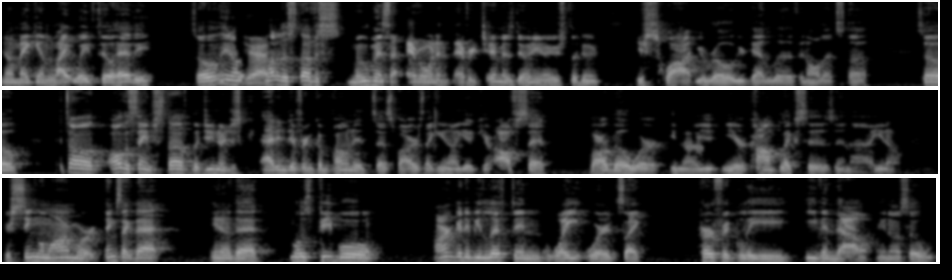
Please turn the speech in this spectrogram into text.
you know making lightweight feel heavy so you know Yeah. a lot of the stuff is movements that everyone in every gym is doing you know you're still doing your squat your row your deadlift and all that stuff so it's all all the same stuff but you know just adding different components as far as like you know your, your offset barbell work you know your, your complexes and uh, you know your single arm work things like that you know that most people aren't going to be lifting weight where it's like perfectly evened out, you know. So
